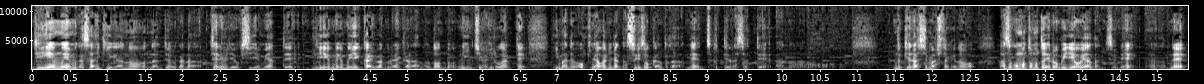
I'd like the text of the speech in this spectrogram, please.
DMM が最近あの、なんていうのかな、テレビでよく CM やって、DMM 英会話ぐらいからあの、どんどん認知が広がって、今では沖縄になんか水族館とかね、作っていらっしゃって、あのー、抜け出しましたけど、あそこもともとエロビデオ屋なんですよね。うん、で、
